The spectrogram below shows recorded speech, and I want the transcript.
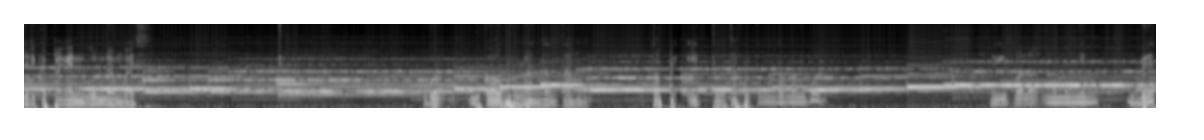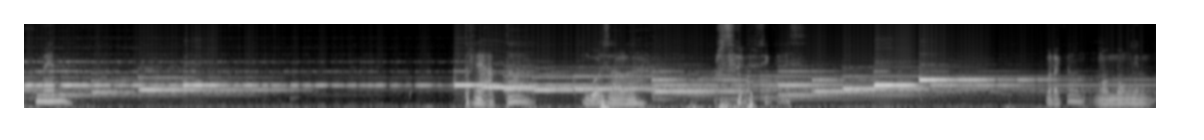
jadi kepengen Gundam guys. Gue buka obrolan tentang topik itu tapi teman-teman gue lagi pada ngomongin Batman. Ternyata gue salah persepsi guys. Mereka ngomongin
